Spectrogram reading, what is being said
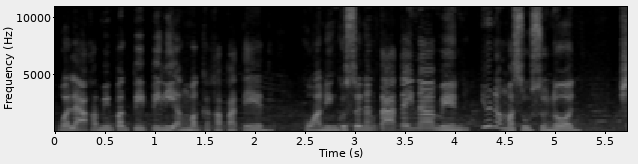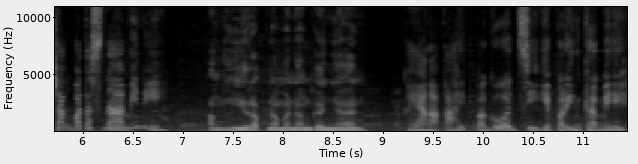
wala kaming pagpipili ang magkakapatid. Kung ano yung gusto ng tatay namin, yun ang masusunod. Siyang batas namin eh. Ang hirap naman ng ganyan. Kaya nga kahit pagod, sige pa rin kami.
